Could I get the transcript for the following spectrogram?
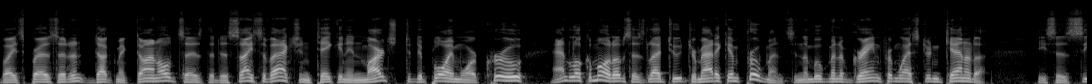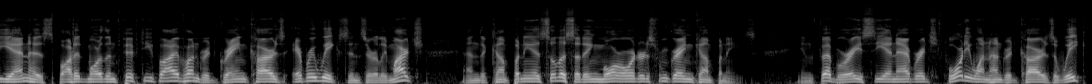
Vice President Doug MacDonald says the decisive action taken in March to deploy more crew and locomotives has led to dramatic improvements in the movement of grain from Western Canada. He says CN has spotted more than 5,500 grain cars every week since early March and the company is soliciting more orders from grain companies. In February, CN averaged 4,100 cars a week,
